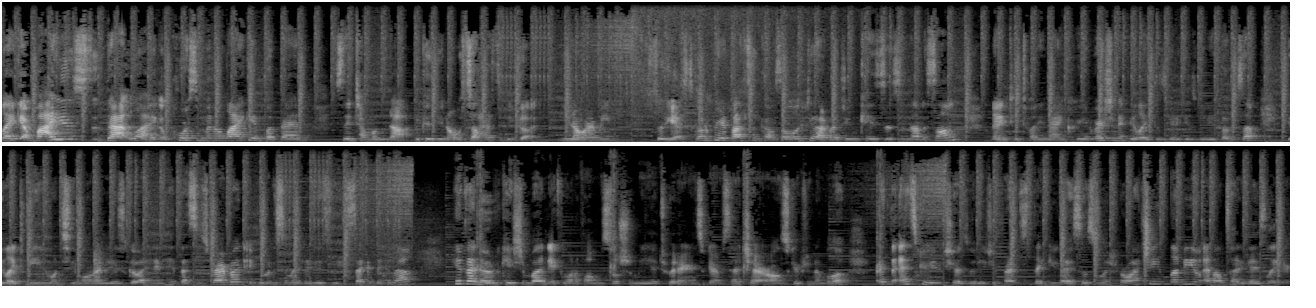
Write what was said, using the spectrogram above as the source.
like a bias that like of course I'm gonna like it but then same time I'm not because you know it still has to be good you know what I mean so yes, go to your thoughts and comments below. Do that about Jun. K's This Is Not a Song, 1929 Korean version. If you like this video, give this video a thumbs up. If you liked me and you want to see more of my videos, go ahead and hit that subscribe button. If you want to see my videos the second they come out, hit that notification button. If you want to follow me on social media, Twitter, Instagram, Snapchat, or all the description down below. Or at the end screen, share this video with your friends. Thank you guys so, so much for watching. Love you, and I'll tell you guys later.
